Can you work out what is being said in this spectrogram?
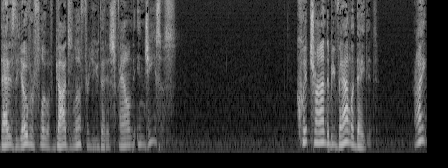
that is the overflow of God's love for you that is found in Jesus. Quit trying to be validated, right?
